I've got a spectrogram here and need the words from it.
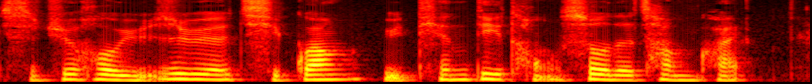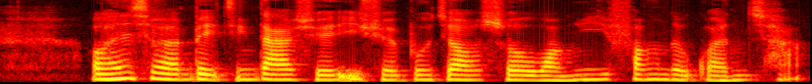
死去后与日月齐光、与天地同寿的畅快。我很喜欢北京大学医学部教授王一方的观察。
